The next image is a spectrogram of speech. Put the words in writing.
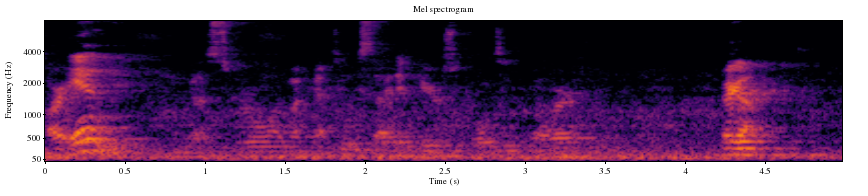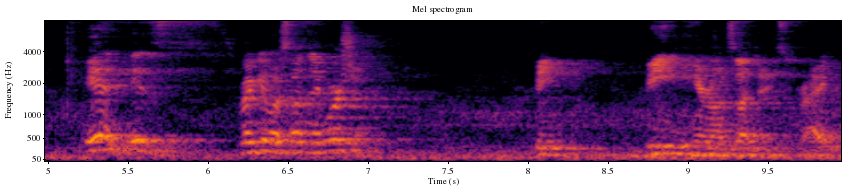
Our end. I'm going to scroll. I got too excited here. Scroll too far. There we go. In is regular Sunday worship. Being, being here on Sundays, right?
